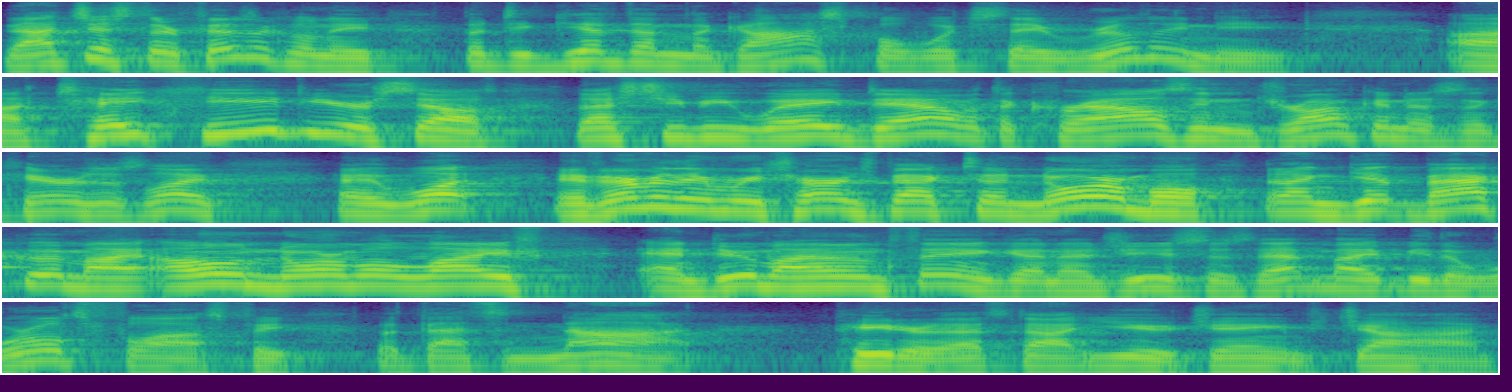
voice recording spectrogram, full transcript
Not just their physical need, but to give them the gospel, which they really need. Uh, take heed to yourselves, lest you be weighed down with the carousing and drunkenness and the cares of this life. Hey, what if everything returns back to normal, then I can get back with my own normal life and do my own thing? And uh, Jesus, that might be the world's philosophy, but that's not Peter, that's not you, James, John,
